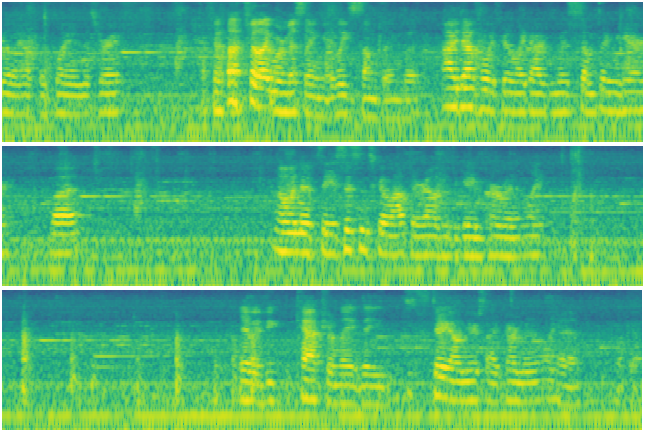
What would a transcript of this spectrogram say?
really have to play in this, right? I feel, I feel like we're missing at least something, but I definitely feel like I've missed something here, but oh, and if the assistants go out, they're out of the game permanently. yeah, but if you capture them, they they Stay on your side permanently. yeah okay.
